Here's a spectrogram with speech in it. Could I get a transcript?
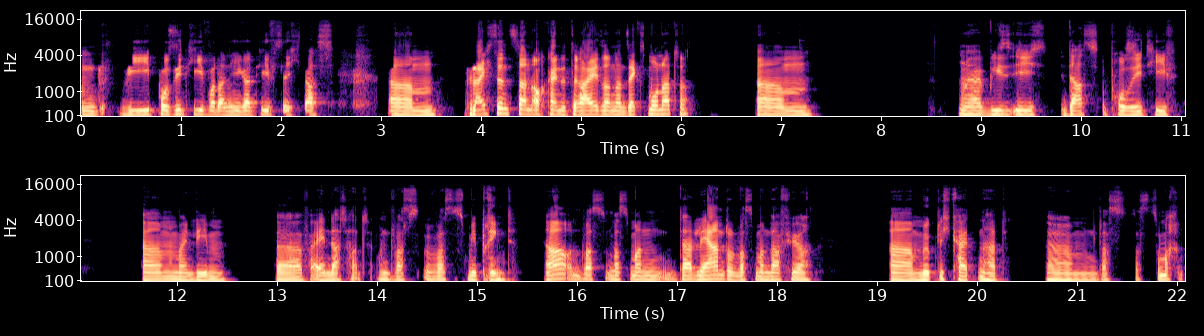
Und wie positiv oder negativ sich das ähm, vielleicht sind's dann auch keine 3, sondern 6 Monate. Ähm äh, wie sich das positiv, ähm, mein Leben, äh, verändert hat und was was es mir bringt. Ja, und was was man da lernt und was man da für, äh, Möglichkeiten hat, ähm, das das zu machen.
